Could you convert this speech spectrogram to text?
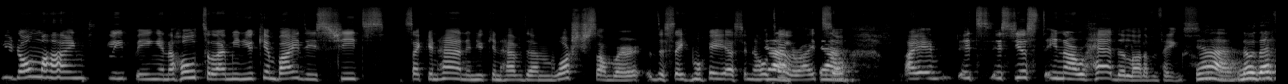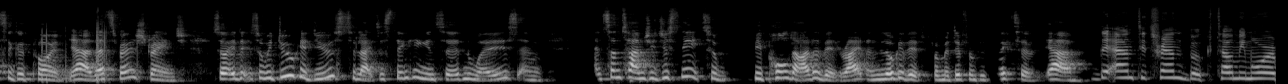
you don't mind sleeping in a hotel. I mean, you can buy these sheets secondhand and you can have them washed somewhere the same way as in a Yeah, hotel, right? yeah. So I am it's it's just in our head a lot of things. Yeah, no, that's a good point. Yeah, that's very strange. So it, so we do get used to like just thinking in certain ways, and and sometimes you just need to be pulled out of it, right, and look at it from a different perspective. Yeah, The anti-trend book. Tell me more.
